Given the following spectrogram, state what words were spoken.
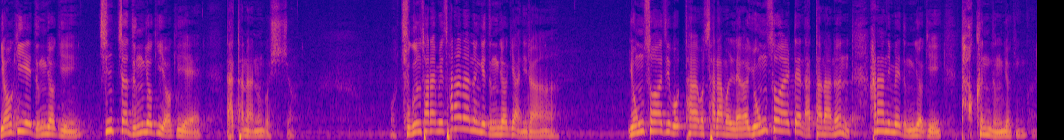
여기에 능력이 진짜 능력이 여기에 나타나는 것이죠. 뭐 죽은 사람이 살아나는 게 능력이 아니라 용서하지 못한 사람을 내가 용서할 때 나타나는 하나님의 능력이 더 큰 능력인 거예요.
